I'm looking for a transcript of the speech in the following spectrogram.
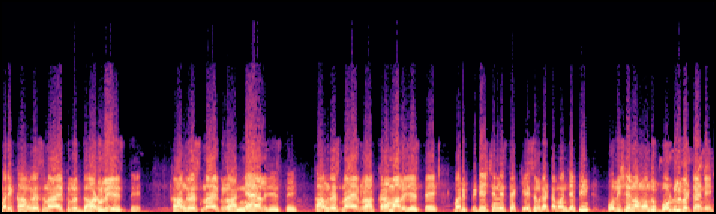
మరి కాంగ్రెస్ నాయకులు దాడులు చేస్తే కాంగ్రెస్ నాయకులు అన్యాయాలు చేస్తే కాంగ్రెస్ నాయకులు అక్రమాలు చేస్తే మరి పిటిషన్లు ఇస్తే కేసులు కట్టమని చెప్పి పోలీసుల ముందు బోర్డులు పెట్టండి.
